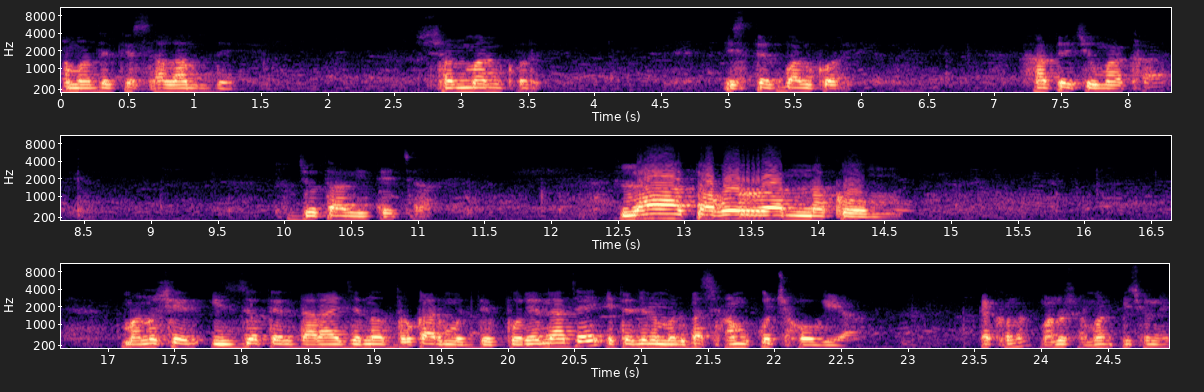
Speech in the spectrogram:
আমাদেরকে সালাম দেয় সম্মান করে, ইস্তেকবাল করে, হাতে চুমা খায়, জুতা নিতে চায়। মানুষের ইজ্জতের দ্বারায় যেন ধোকার মধ্যে পড়ে না যায়, এটা যেন মনে বা সামকুচ হো গিয়া। দেখো না, মানুষ আমার পিছনে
